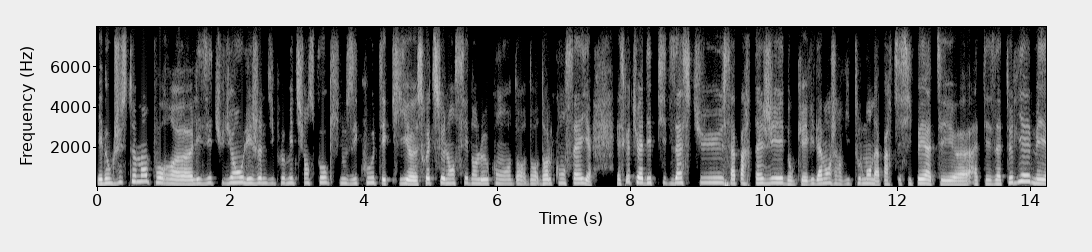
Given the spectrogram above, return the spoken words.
Et donc justement pour euh, les étudiants ou les jeunes diplômés de Sciences Po qui nous écoutent et qui euh, souhaitent se lancer dans le, dans, le conseil, est-ce que tu as des petites astuces à partager? Donc évidemment, j'invite tout le monde à participer à tes, euh, à tes ateliers, mais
